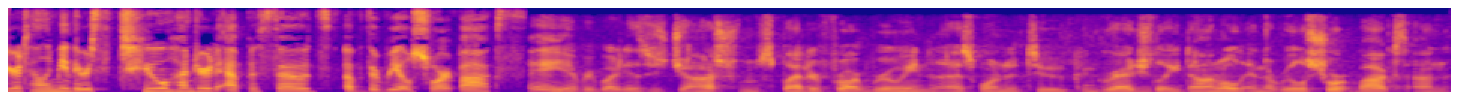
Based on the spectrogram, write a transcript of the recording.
You're telling me there's 200 episodes of The Real Short Box? Hey, everybody, this is Josh from Splattered Frog Brewing. I just wanted to congratulate Donald and The Real Short Box on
